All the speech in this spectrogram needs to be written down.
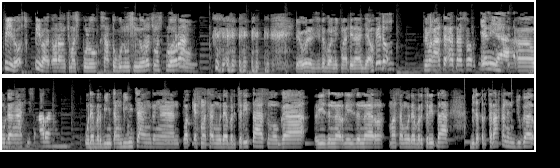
Sepi dok, sepi banget orang cuma 10 satu gunung Sindoro cuma 10 orang. Ya udah di situ gue nikmatin aja. Oke dok, terima kasih atas waktunya Ya, nih. siap. Eh, udah ngasih saran, udah berbincang-bincang dengan podcast masa muda bercerita. Semoga listener-listener masa muda bercerita bisa tercerahkan dan juga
